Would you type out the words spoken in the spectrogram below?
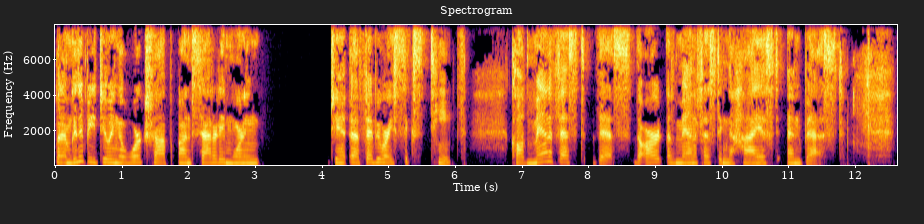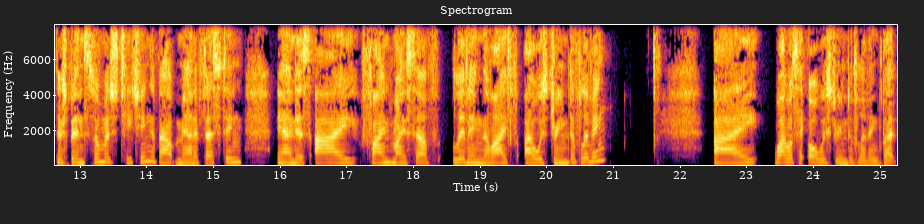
But I'm going to be doing a workshop on Saturday morning, uh, February 16th called Manifest This, the art of manifesting the highest and best. There's been so much teaching about manifesting, and as I find myself living the life I always dreamed of living, I, well, I won't say always dreamed of living, but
